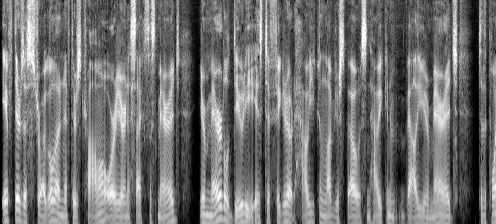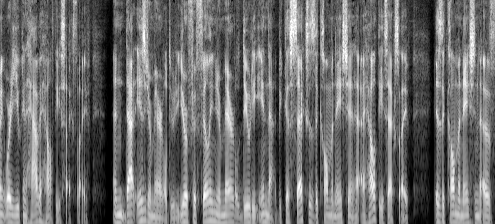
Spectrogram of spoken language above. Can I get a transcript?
if there's a struggle and if there's trauma or you're in a sexless marriage, your marital duty is to figure out how you can love your spouse and how you can value your marriage to the point where you can have a healthy sex life. And that is your marital duty. You're fulfilling your marital duty in that because sex is the culmination, a healthy sex life is the culmination of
